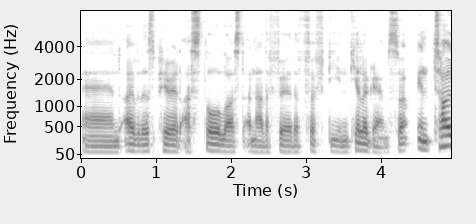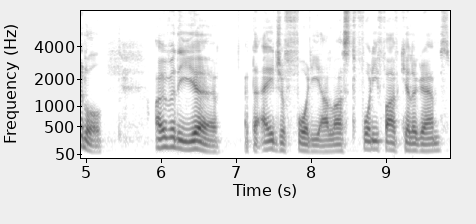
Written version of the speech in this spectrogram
And over this period, I still lost another further 15 kilograms. So, in total, over the year, at the age of 40, I lost 45 kilograms.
